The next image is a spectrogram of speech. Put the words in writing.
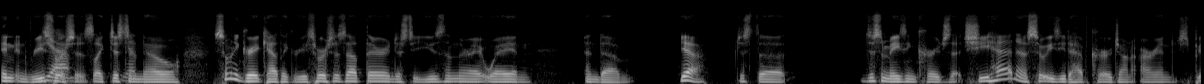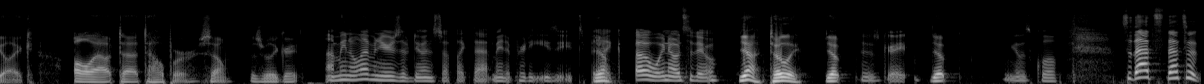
and, and resources like just Yep. to know so many great catholic resources out there and just to use them the right way and and um yeah just uh just amazing courage that she had and it was so easy to have courage on our end to just be like all out to, to help her so it was really great i mean 11 years of doing stuff like that made it pretty easy to be Yeah. like oh we know what to do yeah totally yep It was great. Yep. It was cool. So that's that's a,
